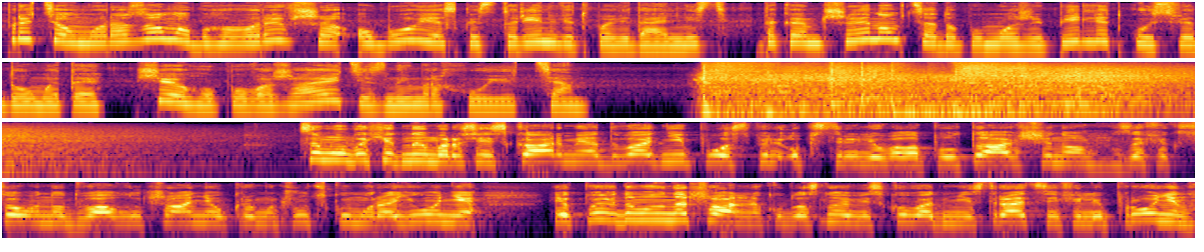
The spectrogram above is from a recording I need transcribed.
При цьому разом обговоривши обов'язки сторін відповідальність. Таким чином це допоможе підлітку усвідомити, що його поважають і з ним рахуються. Цими вихідними російська армія два дні поспіль обстрілювала Полтавщину. Зафіксовано два влучання у Кременчуцькому районі. Як повідомив начальник обласної військової адміністрації Філіп Пронін,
